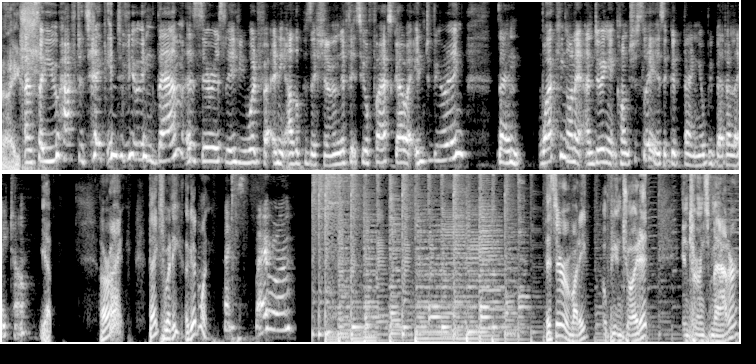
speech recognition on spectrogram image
Nice. And so you have to take interviewing them as seriously as you would for any other position. And if it's your first go at interviewing, then working on it and doing it consciously is a good thing. You'll be better later. yep. All right. Thanks, Winnie. A good one. Thanks. Bye, everyone. That's it, everybody. Hope you enjoyed it. Interns matter,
